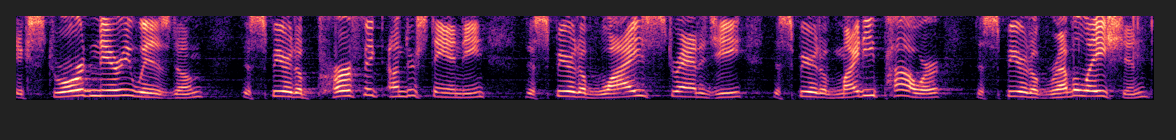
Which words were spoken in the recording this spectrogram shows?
extraordinary wisdom, the Spirit of perfect understanding, the Spirit of wise strategy, the Spirit of mighty power, the Spirit of revelation,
